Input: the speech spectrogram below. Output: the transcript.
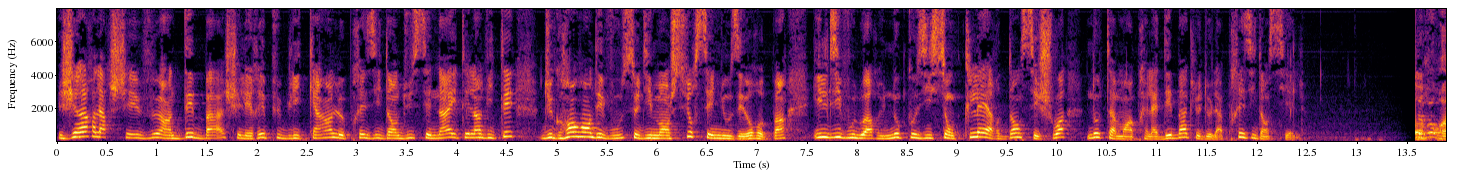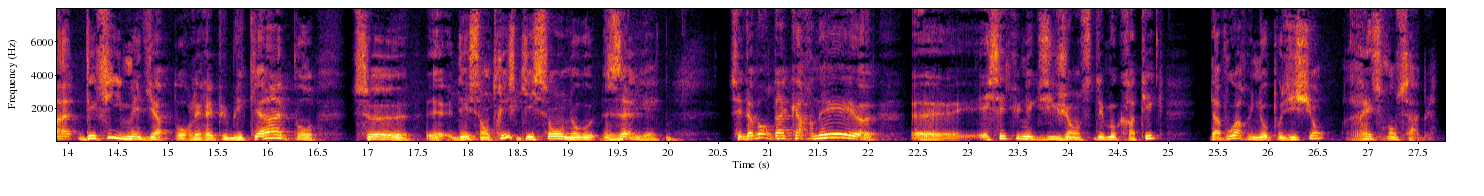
Gérard Larcher veut un débat chez les Républicains. Le président du Sénat était l'invité du grand rendez-vous ce dimanche sur CNews et Europe 1. Il dit vouloir une opposition claire dans ses choix, notamment après la débâcle de la présidentielle. D'abord, un défi immédiat pour les Républicains et pour ceux euh, des centristes qui sont nos alliés. C'est d'abord d'incarner, euh, euh, et c'est une exigence démocratique, d'avoir une opposition responsable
